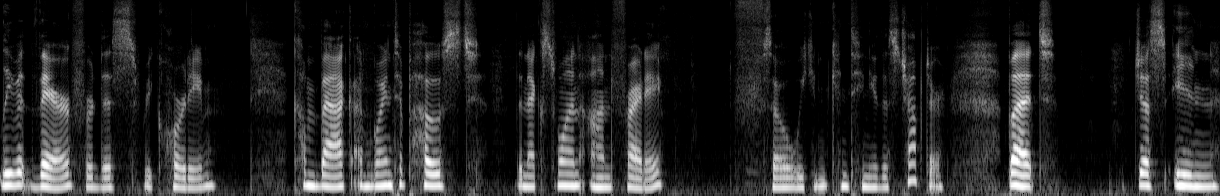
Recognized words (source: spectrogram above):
leave it there for this recording. Come back. I'm going to post the next one on Friday so we can continue this chapter. But just in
